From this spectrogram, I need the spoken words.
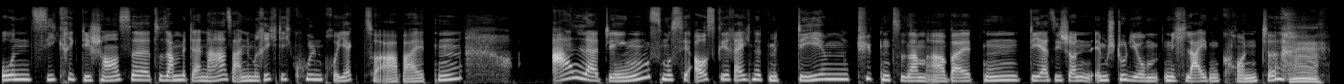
und sie kriegt die Chance, zusammen mit der NASA an einem richtig coolen Projekt zu arbeiten. Allerdings muss sie ausgerechnet mit dem Typen zusammenarbeiten, der sie schon im Studium nicht leiden konnte. Hm.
